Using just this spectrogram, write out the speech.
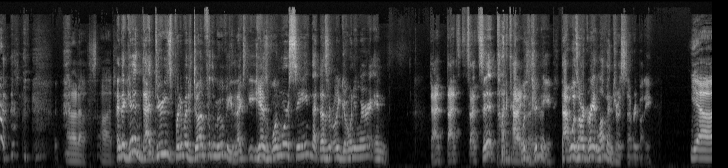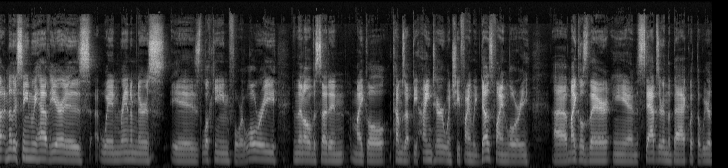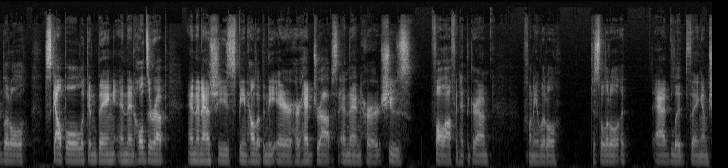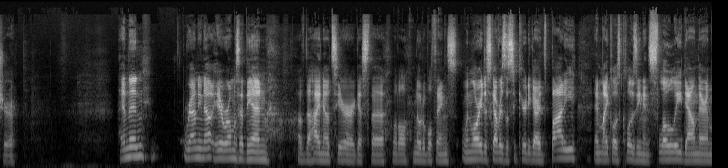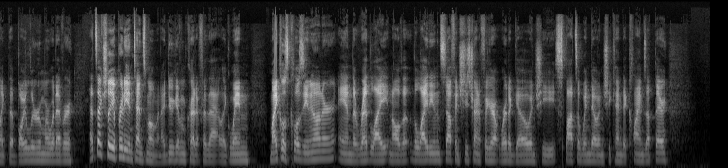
I don't know. It's odd. And again, that dude is pretty much done for the movie. The next he has one more scene that doesn't really go anywhere, and that that's that's it. Like, that Right, was right, Jimmy. That was our great love interest. Everybody. Yeah, another scene we have here is when random nurse is looking for Laurie, and then all of a sudden Michael comes up behind her when she finally does find Laurie. Uh, Michael's there and stabs her in the back with the weird little scalpel looking thing, and then holds her up. And then as she's being held up in the air, her head drops, and then her shoes fall off and hit the ground. Funny little, just a little uh, ad lib thing, I'm sure. And then rounding out here, we're almost at the end of the high notes here, or I guess the little notable things. When Laurie discovers the security guard's body and Michael is closing in slowly down there in like the boiler room or whatever, that's actually a pretty intense moment. I do give him credit for that. Like when Michael's closing in on her and the red light and all the, the lighting and stuff, and she's trying to figure out where to go, and she spots a window and she kind of climbs up there.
